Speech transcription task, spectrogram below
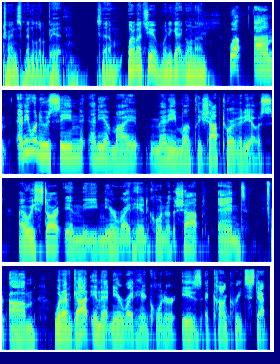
trying to spend a little bit. So, what about you? What do you got going on? Well, um, anyone who's seen any of my many monthly shop tour videos, I always start in the near right hand corner of the shop. And um, what I've got in that near right hand corner is a concrete step.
